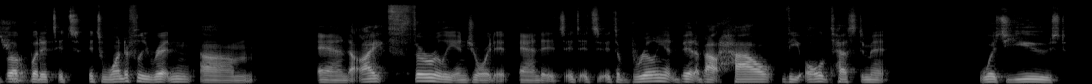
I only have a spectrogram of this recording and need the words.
sure. book, but it's it's it's wonderfully written. Um, and I thoroughly enjoyed it. And it's it's it's it's a brilliant bit about how the Old Testament was used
